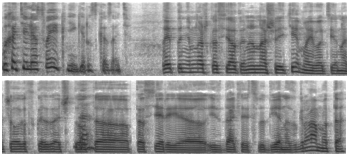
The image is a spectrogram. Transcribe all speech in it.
Вы хотели о своей книге рассказать? Это немножко связано нашей темой. Вот я начал сказать, что да. это, это серия издательства «Денес Грамота».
